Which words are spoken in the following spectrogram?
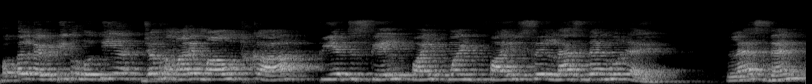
बकल कैविटी तो होती है, जब हमारे माउथ का पीएच स्केल 5.5 से लेस देन हो जाए। Less than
